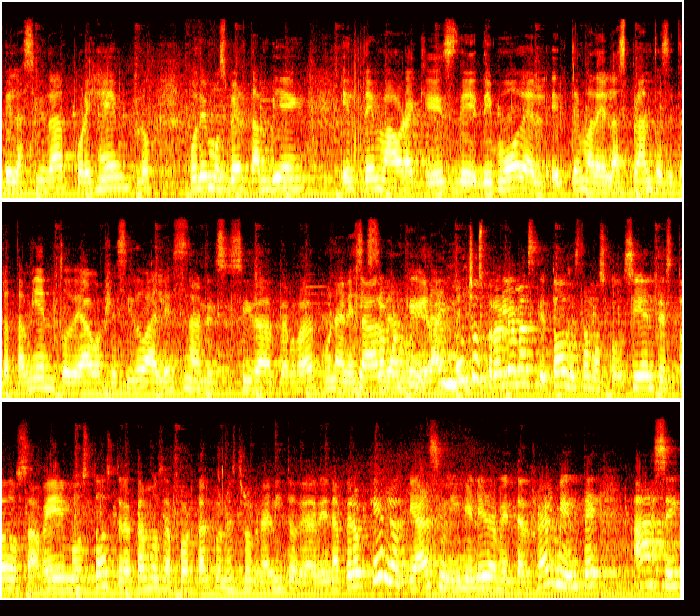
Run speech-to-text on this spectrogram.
de la ciudad, por ejemplo. Podemos ver también el tema ahora que es de, moda, el, tema de las plantas de tratamiento de aguas residuales. Una necesidad, ¿verdad? Una necesidad. Claro, porque hay muchos problemas que todos estamos conscientes, todos sabemos, todos tratamos de aportar con nuestro granito de arena, pero ¿qué es lo que hace un ingeniero ambiental? Realmente hace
